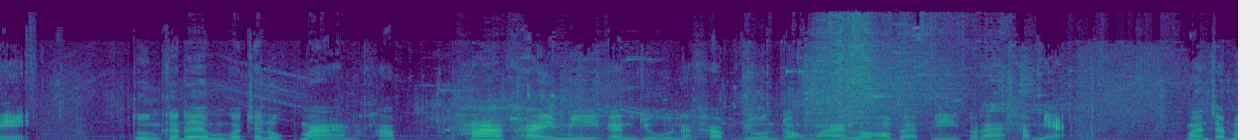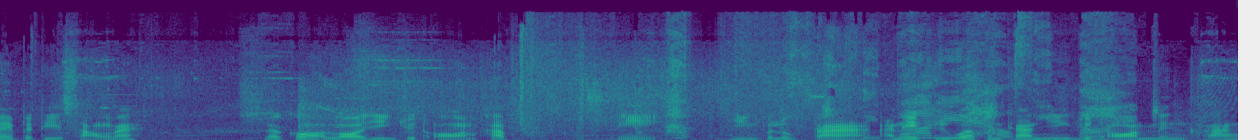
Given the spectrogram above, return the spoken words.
นี่ตูนกระเดิมมันก็จะลุกมานะครับ ถ้าใครมีกันอยู่นะครับโยนดอกไม้ล่อแบบนี้ก็ได้ครับเนี่ย มันจะไม่ไปตีเสานะ แล้วก็รอยิงจุดอ่อนครับ นี่ยิงเป็นลูกตา อันนี้ถือว่าเป็นการยิงจุดอ่อนหนึ่งครั้ง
